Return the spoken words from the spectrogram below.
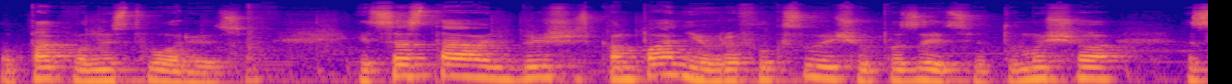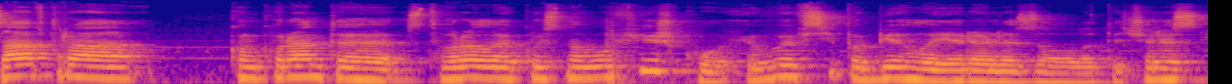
Отак вони створюються. І це ставить більшість компаній в рефлексуючу позицію, тому що завтра конкуренти створили якусь нову фішку, і ви всі побігли її реалізовувати. Через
